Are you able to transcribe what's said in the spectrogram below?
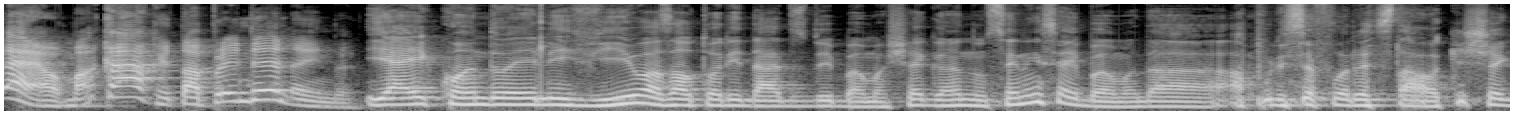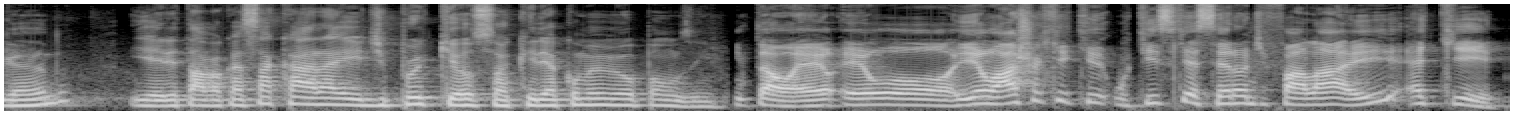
é, o macaco, ele tá aprendendo ainda. E aí, quando ele viu as autoridades do Ibama chegando, não sei nem se é Ibama, da a Polícia Florestal aqui chegando, e ele tava com essa cara aí de porque eu só queria comer meu pãozinho. Então, eu, eu, e eu acho que, que o que esqueceram de falar aí é que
